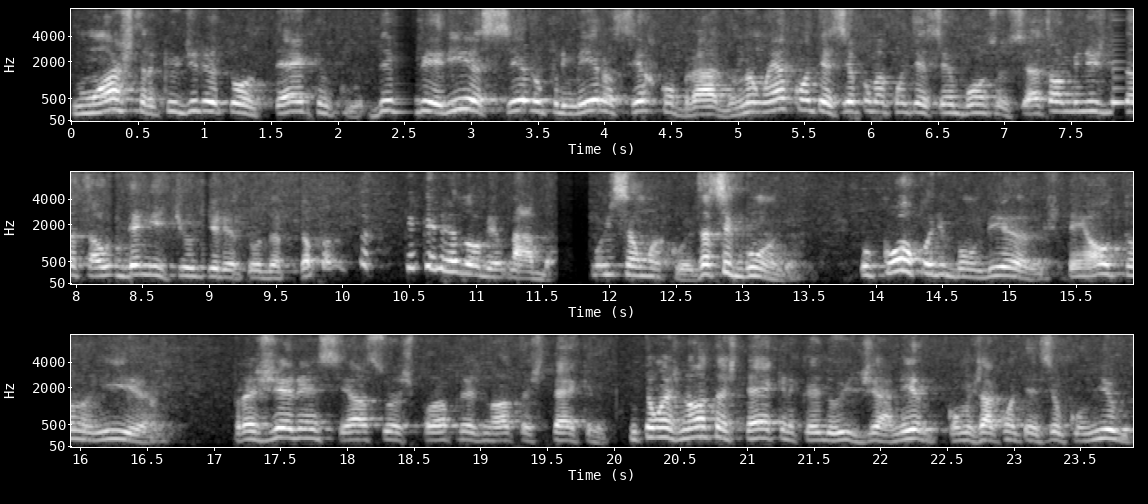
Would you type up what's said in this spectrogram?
mostra que o diretor técnico deveria ser o primeiro a ser cobrado. Não é acontecer como aconteceu em Bom Sucesso. O ministro da Saúde demitiu o diretor da. O que, que ele resolveu? Nada. Isso é uma coisa. A segunda, o Corpo de Bombeiros tem autonomia para gerenciar suas próprias notas técnicas. Então, as notas técnicas do Rio de Janeiro, como já aconteceu comigo,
